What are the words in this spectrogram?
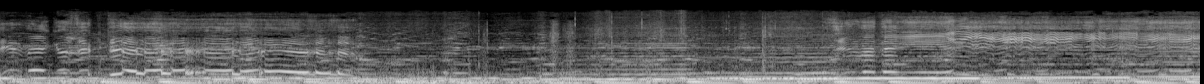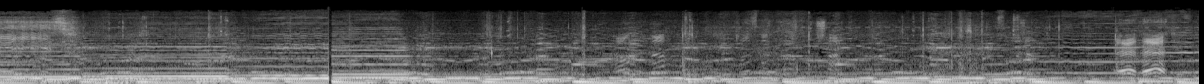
Zirve gözüktü. Zirvedeyiz. Evet evet.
